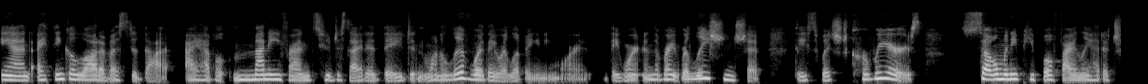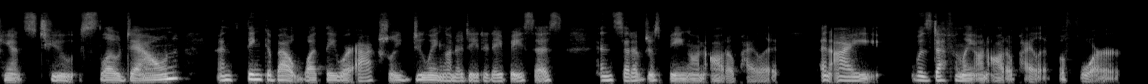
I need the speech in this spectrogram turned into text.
And I think a lot of us did that. I have many friends who decided they didn't want to live where they were living anymore. They weren't in the right relationship. They switched careers so many people finally had a chance to slow down and think about what they were actually doing on a day to day basis instead of just being on autopilot. And I was definitely on autopilot before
